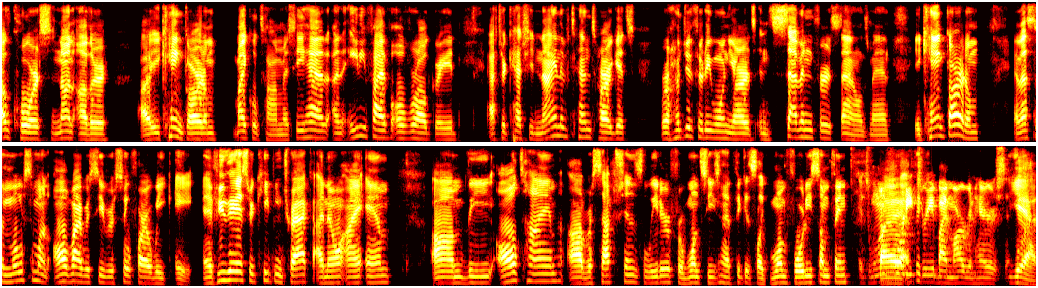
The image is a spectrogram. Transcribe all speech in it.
of course, none other. Uh, you can't guard him. Michael Thomas. He had an 85 overall grade after catching 9 of 10 targets for 131 yards and seven first downs, man. You can't guard him. And that's the most among all wide receivers so far week 8. And if you guys are keeping track, I know I am. Um, the all-time uh, receptions leader for one season, I think it's like 140 something. It's 143 by, by Marvin Harrison. Yeah,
